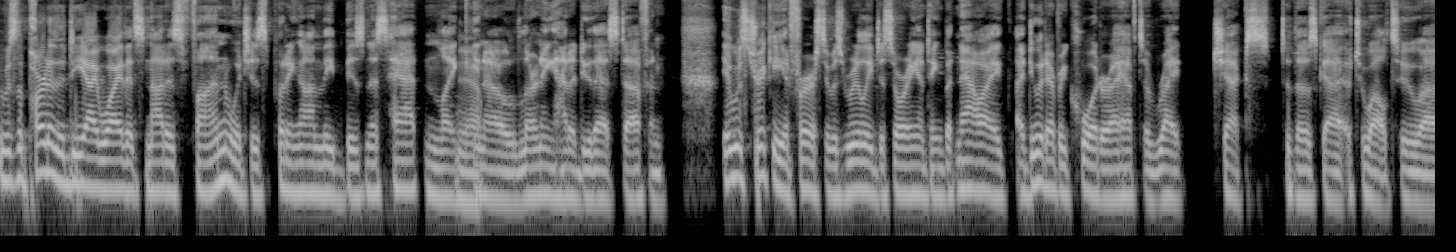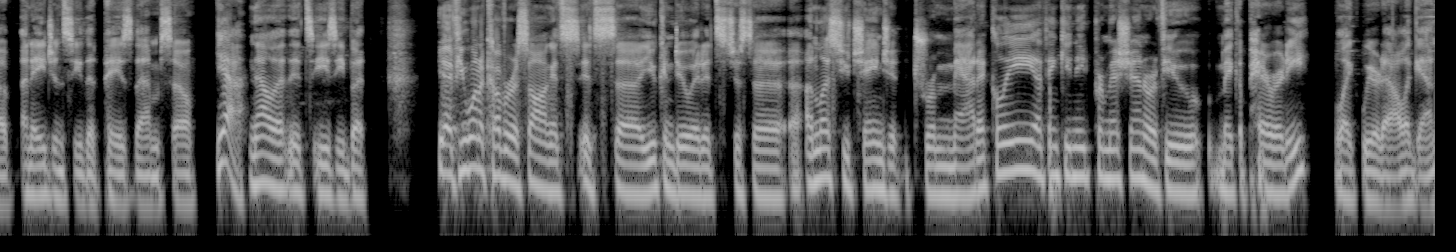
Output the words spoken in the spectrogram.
it was the part of the DIY that's not as fun, which is putting on the business hat and like, yeah. you know, learning how to do that stuff. And it was tricky at first. It was really disorienting, but now I, I do it every quarter. I have to write checks to those guys to well to uh, an agency that pays them. So yeah now that it's easy but yeah if you want to cover a song it's it's uh, you can do it. It's just a, a, unless you change it dramatically i think you need permission or if you make a parody like weird al again.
